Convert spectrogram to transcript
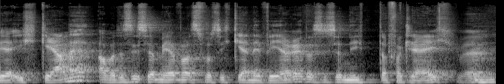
wäre ich gerne, aber das ist ja mehr was, was ich gerne wäre. Das ist ja nicht der Vergleich, weil mhm.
